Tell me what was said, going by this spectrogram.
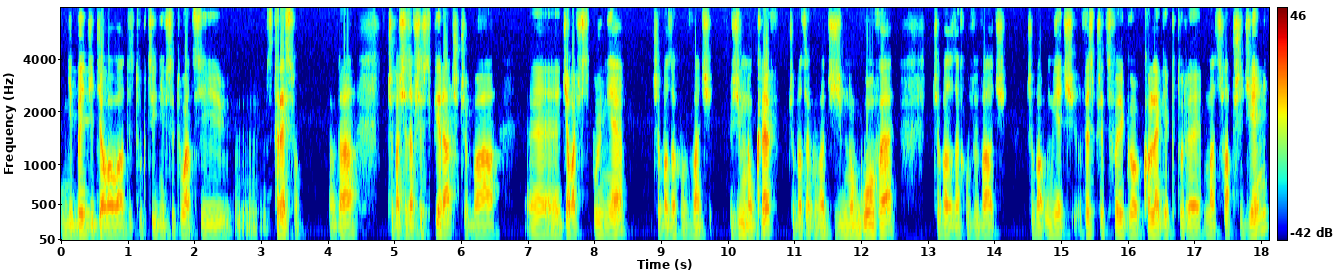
nie będzie działała destrukcyjnie w sytuacji mm, stresu, prawda? Trzeba się zawsze wspierać, trzeba e, działać wspólnie, trzeba zachowywać zimną krew, trzeba zachowywać zimną głowę, trzeba zachowywać, trzeba umieć wesprzeć swojego kolegę, który ma słabszy dzień,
